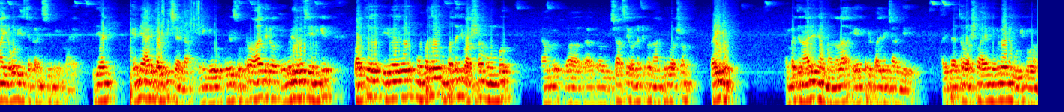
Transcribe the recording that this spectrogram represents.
my Lord is the consuming my ഇത് ഞാൻ എന്നെ ആരും പഠിപ്പിച്ചതല്ല എനിക്ക് ഒരു- സുപ്രഭാതത്തിലോ ഒരു ദിവസം എനിക്ക് പത്ത് ഇരുപത് മുപ്പത് മുപ്പത്തഞ്ച് വർഷം മുമ്പ് ഞാൻ വിശ്വാസി വന്നിട്ട് ഇപ്പോൾ നാൽപ്പത് വർഷം കഴിഞ്ഞു. എൺപത്തിനാലിൽ ഞാൻ വന്നതാ ഏപ്രിൽ പതിനഞ്ചാം തീയതി. അതിപ്പോൾ എത്ര വർഷമായാലും നിങ്ങൾ തന്നെ കൂട്ടിക്കോളാം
